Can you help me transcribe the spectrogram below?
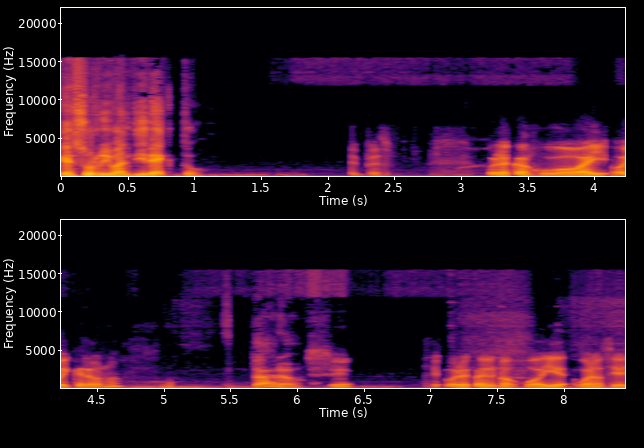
que es su rival directo. Sí, pues. Huracán jugó ahí, hoy creo, ¿no? Claro. Sí. Huracán no, jugó ayer, bueno, sí,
